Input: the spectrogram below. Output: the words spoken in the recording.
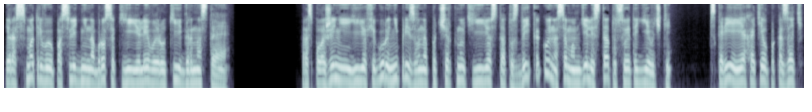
и рассматриваю последний набросок ее левой руки и горностая. Расположение ее фигуры не призвано подчеркнуть ее статус, да и какой на самом деле статус у этой девочки? Скорее я хотел показать,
